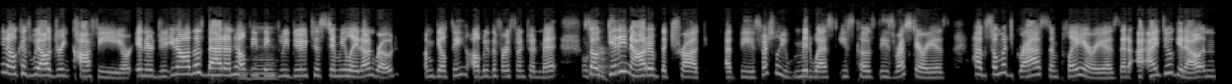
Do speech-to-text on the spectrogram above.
you know because we all drink coffee or energy you know all those bad unhealthy Mhm. things we do to stimulate on road. I'm guilty. I'll be the first one to admit. Oh, so sure. getting out of the truck at the especially midwest east coast these rest areas have so much grass and play areas that I, I do get out and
